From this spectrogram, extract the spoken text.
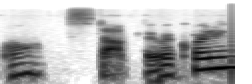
I'll stop the recording.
